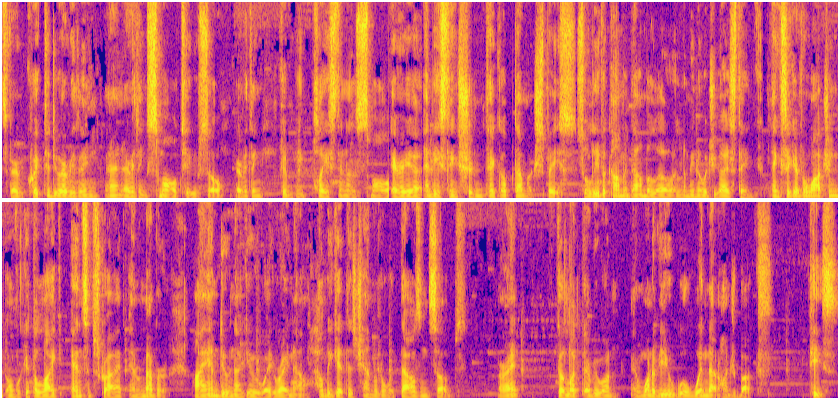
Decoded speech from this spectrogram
It's very quick to do everything, and everything's small too, so everything could be placed in a small area, and these things shouldn't take up that much space. So leave a comment down below and let me know what you guys think. Thanks again for watching. Don't forget to like and subscribe, and remember, I am doing that giveaway right now. Help me get this channel to a thousand subs. Alright? Good luck to everyone, and one of you will win that 100 bucks. Peace.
